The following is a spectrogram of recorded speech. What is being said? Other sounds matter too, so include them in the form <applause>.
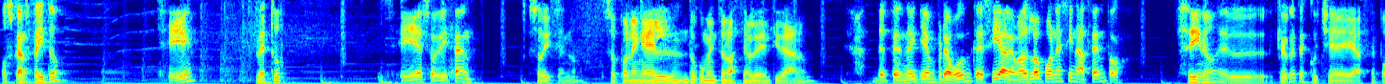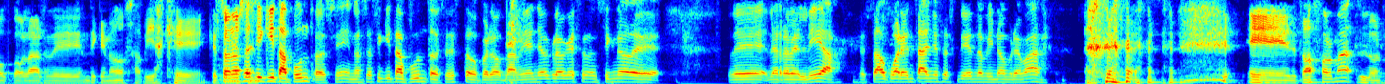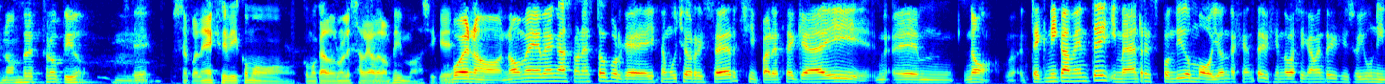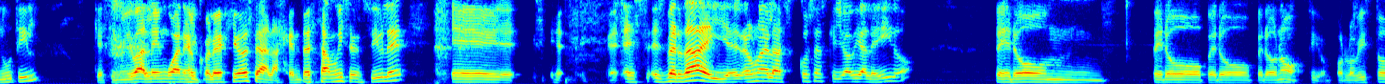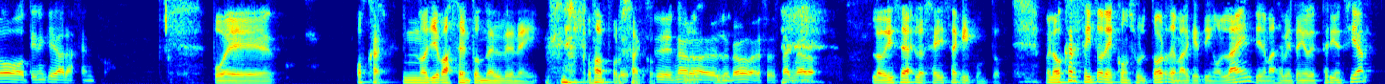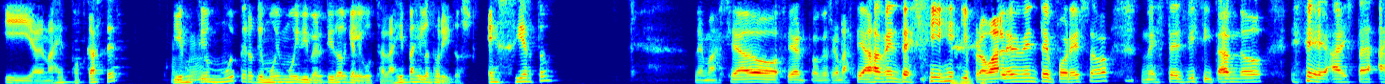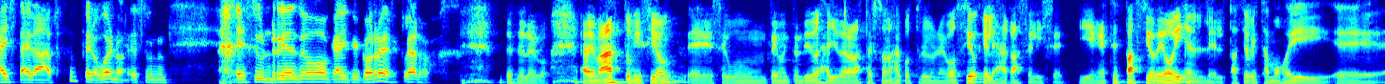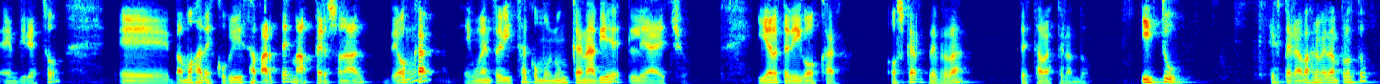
Oscar Feito. Sí. ¿Ves tú? Sí, eso dicen. Eso dicen, ¿no? Eso pone en el documento nacional de identidad, ¿no? Depende de quién pregunte, sí, además lo pone sin acento. Sí, ¿no? Creo que te escuché hace poco hablar de, que no sabías que... Eso no sé si quita puntos, sí, no sé si quita puntos esto, pero también yo creo que es un signo de, de, rebeldía. He estado 40 años escribiendo mi nombre mal. <laughs> Eh, de todas formas, los nombres propios mm, se pueden escribir como, cada uno le salga de los mismos. Así que... Bueno, no me vengas con esto porque hice mucho research y parece que hay. Em, no, técnicamente, y me han respondido un mogollón de gente diciendo básicamente que si soy un inútil, que si no iba a lengua en el colegio, o sea, la gente está muy sensible. Eh, es, es verdad, y era una de las cosas que yo había leído pero, mm, pero, pero, pero no, tío, por lo visto tiene que llevar acento. Pues, Oscar, no lleva acento en el DNI. <laughs> Toma por saco. Sí, no, no, desde luego, eso está claro. Lo dice, lo se dice aquí, punto. Bueno, Oscar Feitor es consultor de marketing online, tiene más de 20 años de experiencia y además es podcaster. Y es un tío muy, pero que muy, muy divertido al que le gustan las hipas y los doritos. ¿Es cierto? Demasiado cierto, desgraciadamente sí, y probablemente por eso me estés visitando eh, a, esta, a esta edad. Pero bueno, es un, es un riesgo que hay que correr, claro. Desde luego. Además, tu misión, eh, según tengo entendido, es ayudar a las personas a construir un negocio que les haga felices. Y en este espacio de hoy, en el, espacio que estamos hoy eh, en directo, vamos a descubrir esa parte más personal de Oscar en una entrevista como nunca nadie le ha hecho. Y ahora te digo, Oscar, Oscar, de verdad, te estaba esperando. ¿Y tú? ¿Esperabas verme tan pronto?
